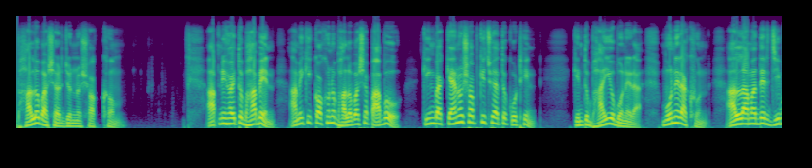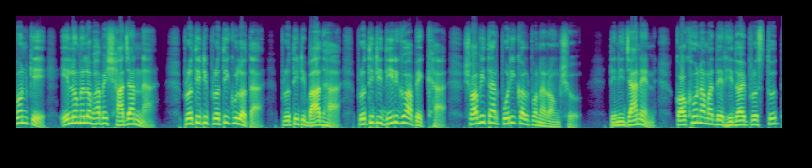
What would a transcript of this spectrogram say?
ভালোবাসার জন্য সক্ষম। আপনি হয়তো ভাবেন, আমি কি কখনো ভালোবাসা পাব? কিংবা, কেন সবকিছু এত কঠিন? কিন্তু ভাই ও বোনেরা, মনে রাখুন, আল্লাহ আমাদের জীবনকে এলোমেলোভাবে সাজান না। প্রতিটি প্রতিকূলতা প্রতিটি বাধা, প্রতিটি দীর্ঘ অপেক্ষা, সবই তার পরিকল্পনার অংশ। তিনি জানেন, কখন আমাদের হৃদয় প্রস্তুত,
